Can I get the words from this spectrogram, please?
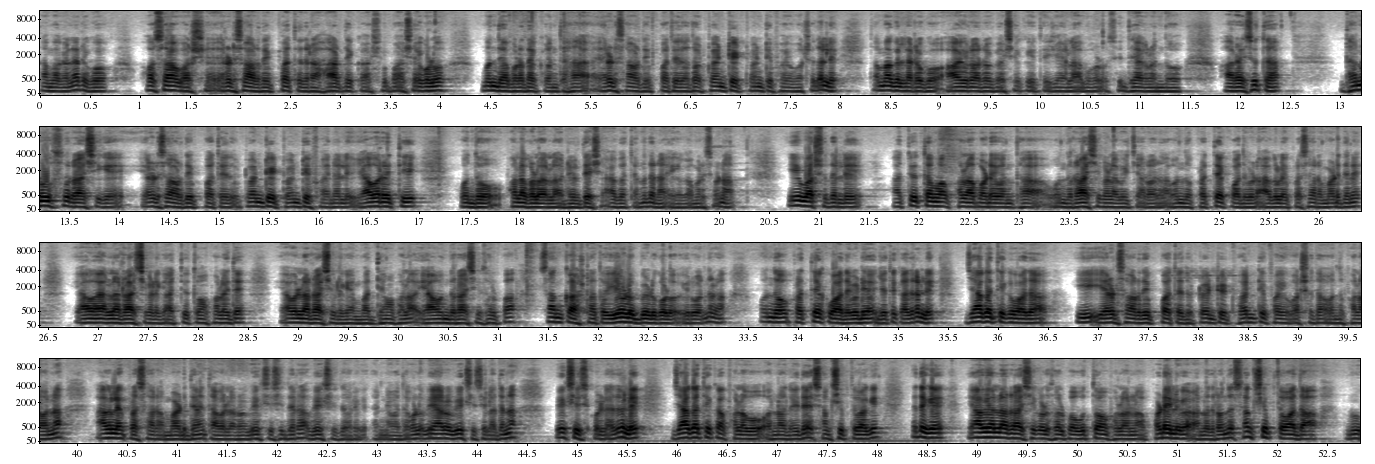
ತಮಗೆಲ್ಲರಿಗೂ ಹೊಸ ವರ್ಷ ಎರಡು ಸಾವಿರದ ಇಪ್ಪತ್ತೈದರ ಹಾರ್ದಿಕ ಶುಭಾಶಯಗಳು. ಮುಂದೆ ಬರತಕ್ಕಂತಹ ಎರಡು ಸಾವಿರದ ಇಪ್ಪತ್ತೈದು ಅಥವಾ ಟ್ವೆಂಟಿ ಟ್ವೆಂಟಿ ಫೈವ್ ವರ್ಷದಲ್ಲಿ ತಮಗೆಲ್ಲರಿಗೂ ಆಯುರಾರೋಗ್ಯ, ಶಕ್ತಿ ತೇಜ ಲಾಭಗಳು, ಸಿದ್ಧಿಯಾಗಲೆಂದು ಹಾರೈಸುತ್ತಾ ಧನುಸು ರಾಶಿಗೆ ಎರಡು ಸಾವಿರದ ಇಪ್ಪತ್ತೈದು ಟ್ವೆಂಟಿ ಟ್ವೆಂಟಿ ಫೈವ್ನಲ್ಲಿ ಯಾವ ರೀತಿ ಒಂದು ಫಲಗಳೆಲ್ಲ ನಿರ್ದೇಶ ಆಗುತ್ತೆ ಅನ್ನೋದನ್ನು ಈಗ ಗಮನಿಸೋಣ. ಈ ವರ್ಷದಲ್ಲಿ ಅತ್ಯುತ್ತಮ ಫಲ ಪಡೆಯುವಂಥ ಒಂದು ರಾಶಿಗಳ ವಿಚಾರವನ್ನು ಒಂದು ಪ್ರತ್ಯೇಕವಾದ ವಿಡಿಯೋ ಆಗಲೇ ಪ್ರಸಾರ ಮಾಡಿದ್ದೇನೆ. ಯಾವ ಎಲ್ಲ ರಾಶಿಗಳಿಗೆ ಅತ್ಯುತ್ತಮ ಫಲ ಇದೆ ಯಾವೆಲ್ಲ ರಾಶಿಗಳಿಗೆ ಮಧ್ಯಮ ಫಲ ಯಾವೊಂದು ರಾಶಿಗೆ ಸ್ವಲ್ಪ ಸಂಕಷ್ಟ ಅಥವಾ ಏಳು ಬೀಳುಗಳು ಇರುವುದನ್ನು ಒಂದು ಪ್ರತ್ಯೇಕವಾದ ವಿಡಿಯೋ ಜೊತೆಗೆ ಅದರಲ್ಲಿ ಜಾಗತಿಕವಾದ ಈ ಎರಡು ಸಾವಿರದ ಇಪ್ಪತ್ತೈದು ಟ್ವೆಂಟಿ ಟ್ವೆಂಟಿ ಫೈವ್ ವರ್ಷದ ಒಂದು ಫಲವನ್ನು ಆಗಲೇ ಪ್ರಸಾರ ಮಾಡಿದ್ದೇನೆ. ತಾವೆಲ್ಲರೂ ವೀಕ್ಷಿಸಿದ್ದೀರಾ? ವೀಕ್ಷಿಸಿದವರಿಗೆ ಧನ್ಯವಾದಗಳು. ಯಾರು ವೀಕ್ಷಿಸಿಲ್ಲ ಅದನ್ನು ವೀಕ್ಷಿಸಿಕೊಳ್ಳಿ. ಅದರಲ್ಲಿ ಜಾಗತಿಕ ಫಲವು ಅನ್ನೋದು ಇದೆ ಸಂಕ್ಷಿಪ್ತವಾಗಿ. ಜೊತೆಗೆ ಯಾವೆಲ್ಲ ರಾಶಿಗಳು ಸ್ವಲ್ಪ ಉತ್ತಮ ಫಲವನ್ನು ಪಡೆಯಲಿವೆ ಅನ್ನೋದರ ಒಂದು ಸಂಕ್ಷಿಪ್ತವಾದ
